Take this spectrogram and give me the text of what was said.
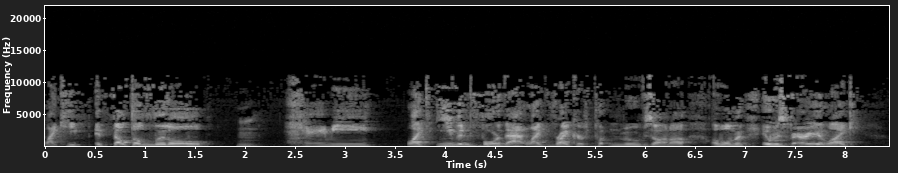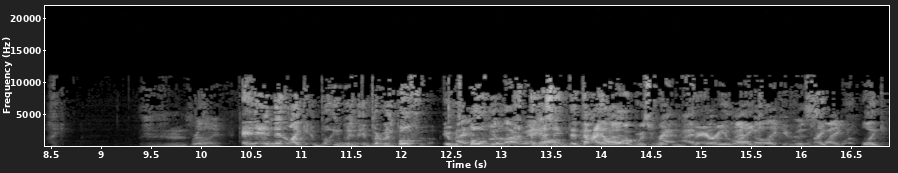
like he it felt a little Hmm. hammy. Like even for that, like Riker's putting moves on a, a woman, it was very like like Really? and, and then like but it was but it was both of them. It was both of them. I just think the I thought- dialogue was written I- I very felt- I like felt like it was like like- like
